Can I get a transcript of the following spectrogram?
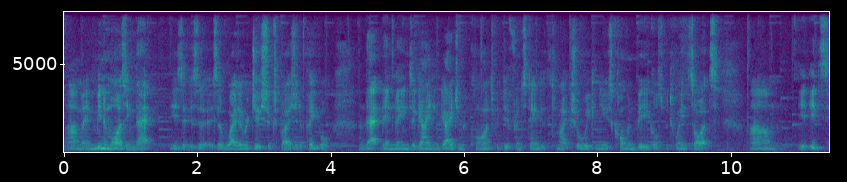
um, and minimising that is a, is, a, is a way to reduce exposure to people and that then means again engaging with clients with different standards to make sure we can use common vehicles between sites. Um, it, it's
